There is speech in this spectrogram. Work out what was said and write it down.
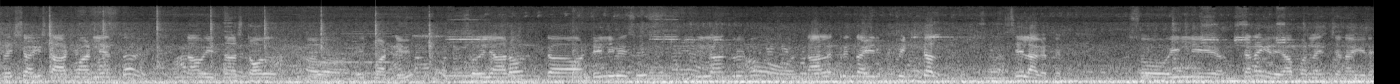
ಫ್ರೆಶ್ ಆಗಿ ಸ್ಟಾರ್ಟ್ ಮಾಡಲಿ ಅಂತ ನಾವು ಇದನ್ನ ಸ್ಟಾಲ್ ಇದು ಮಾಡ್ತೀವಿ. ಸೊ ಇಲ್ಲಿ ಅರೌಂಡ್ ಆನ್ ಡೈಲಿ ಬೇಸಿಸ್ ಇಲ್ಲಾಂದ್ರೂ ನಾಲ್ಕರಿಂದ ಐದು ಕ್ವಿಂಟಲ್ ಸೇಲ್ ಆಗುತ್ತೆ. ಸೊ ಇಲ್ಲಿ ಚೆನ್ನಾಗಿದೆ ಆಫರ್ ಲೈನ್ ಚೆನ್ನಾಗಿದೆ.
